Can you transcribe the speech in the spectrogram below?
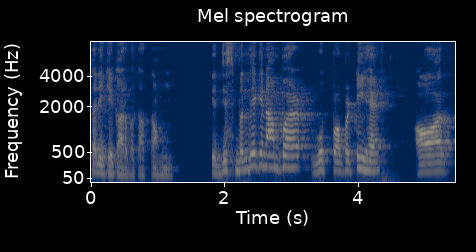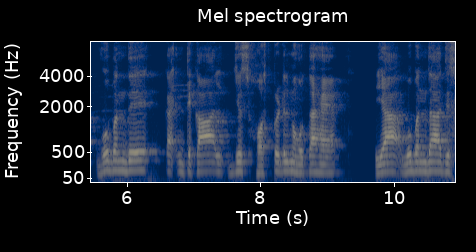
तरीक़ेकार बताता हूँ कि जिस बंदे के नाम पर वो प्रॉपर्टी है और वो बंदे का इंतकाल जिस हॉस्पिटल में होता है या वो बंदा जिस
